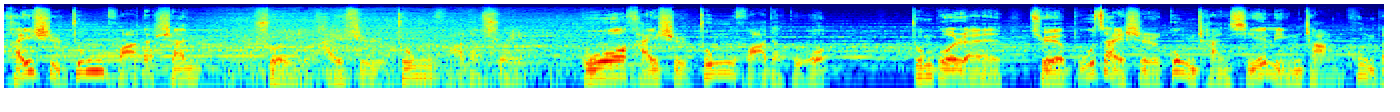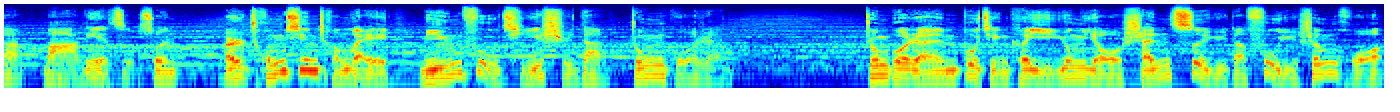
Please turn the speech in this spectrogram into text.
还是中华的山，水还是中华的水，国还是中华的国。中国人却不再是共产邪灵掌控的马列子孙。而重新成为名副其实的中国人。中国人不仅可以拥有神赐予的富裕生活，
